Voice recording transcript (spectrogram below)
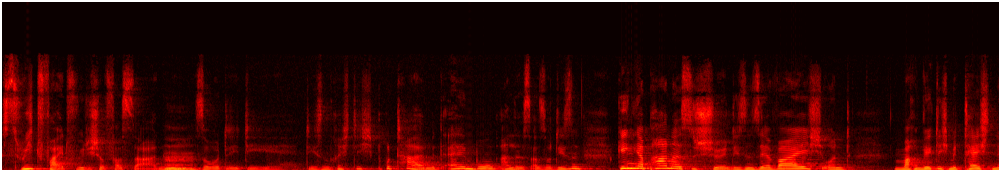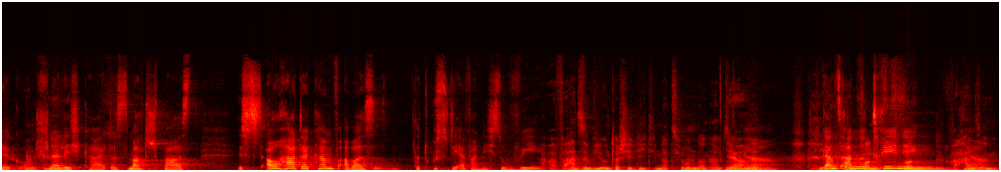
Streetfight, würde ich schon fast sagen. Ne? So, die, die, die sind richtig brutal, mit Ellenbogen, alles. Also die sind, gegen Japaner ist es schön, die sind sehr weich und machen wirklich mit Technik und Schnelligkeit. Das macht Spaß. Ist auch harter Kampf, aber es, da tust du dir einfach nicht so weh. Aber Wahnsinn, wie unterschiedlich die Nationen dann halt Ja. sind. Ja. Ne? Die Ganz von- andere von- Training. Von Wahnsinn.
